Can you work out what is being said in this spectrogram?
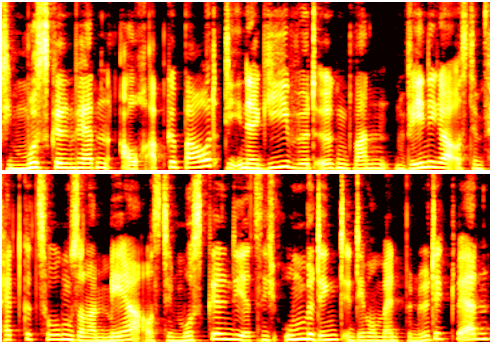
die Muskeln werden auch abgebaut. Die Energie wird irgendwann weniger aus dem Fett gezogen, sondern mehr aus den Muskeln, die jetzt nicht unbedingt in dem Moment benötigt werden.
